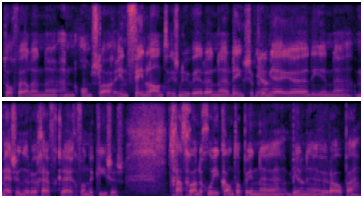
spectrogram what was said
toch wel een, eh, een omslag. In Finland is nu weer een eh, linkse Ja. premier die een mes in de rug heeft gekregen van de kiezers. Het gaat gewoon de goede kant op in, binnen Europa.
